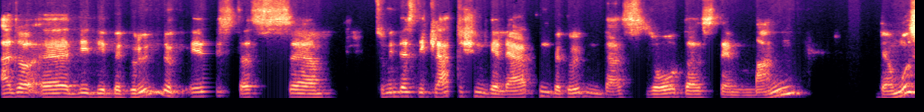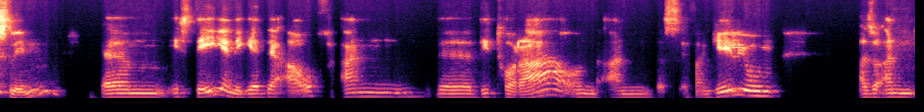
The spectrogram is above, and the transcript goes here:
also äh, die, die Begründung ist, dass äh, zumindest die klassischen Gelehrten begründen das so, dass der Mann, der Muslim, ähm, ist derjenige, der auch an äh, die Torah und an das Evangelium, also an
